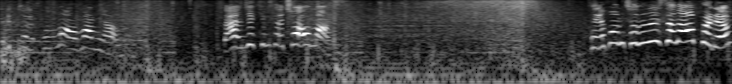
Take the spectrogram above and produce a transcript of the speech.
gidip telefonumu almam lazım. Bence kimse çalmaz. Telefonum çalınırsa ne yaparım?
